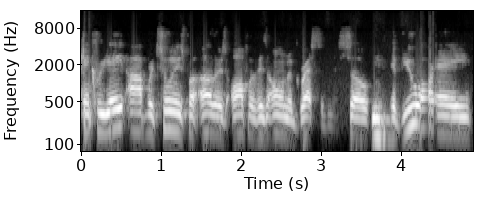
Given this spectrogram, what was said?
can create opportunities for others off of his own aggressiveness. So mm-hmm. if you are a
